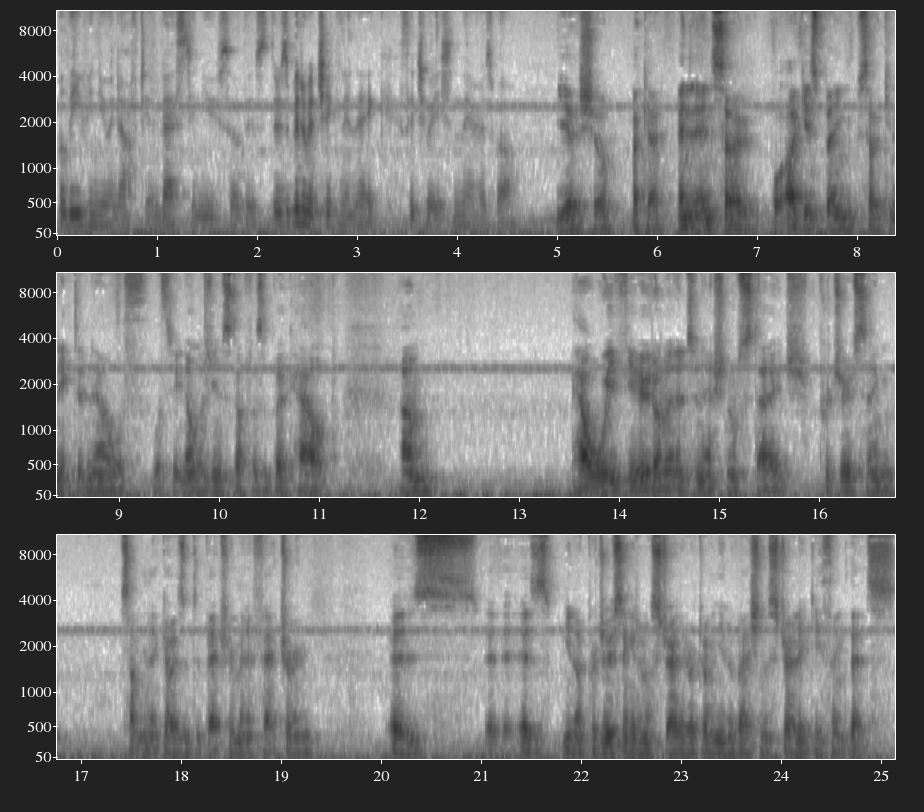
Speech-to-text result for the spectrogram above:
believe in you enough to invest in you. So there's there's a bit of a chicken and egg situation there as well. Yeah, sure. Okay, and and so well, I guess being so connected now with with technology and stuff is a big help. Um, how are we viewed on an international stage producing something that goes into battery manufacturing? Is is you know producing it in Australia or doing the Innovation Australia, do you think that's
